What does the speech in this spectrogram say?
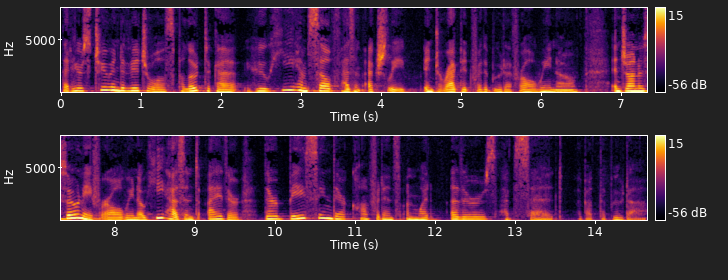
that here's two individuals, Palotaka, who he himself hasn't actually interacted for the Buddha for all we know, and John Janusoni for all we know, he hasn't either. They're basing their confidence on what others have said about the Buddha.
